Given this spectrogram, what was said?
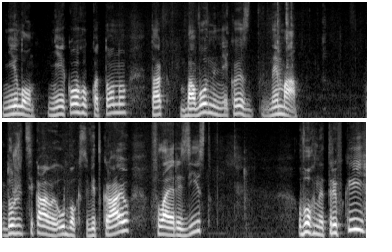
нейлон. Ніякого котону, так, бавовни ніякої нема. Дуже цікавий убокс від краю, Fly Resist. Вогнетривкий,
